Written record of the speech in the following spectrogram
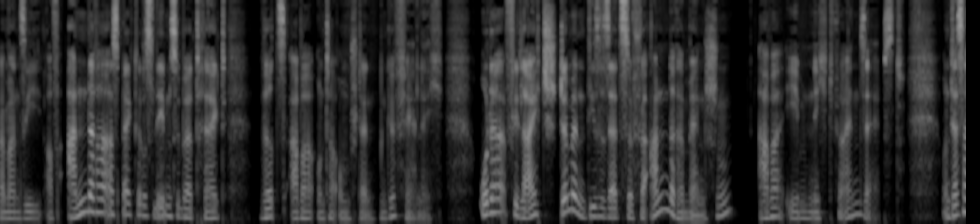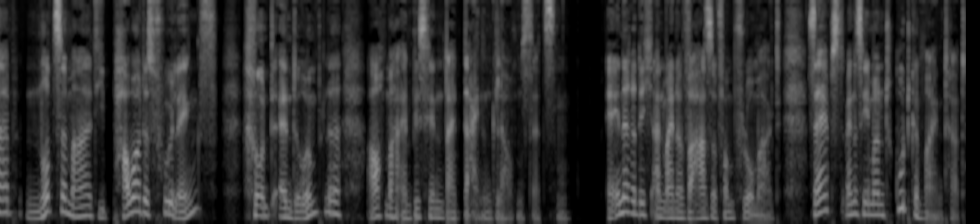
Wenn man sie auf andere Aspekte des Lebens überträgt, wird's aber unter Umständen gefährlich. Oder vielleicht stimmen diese Sätze für andere Menschen, aber eben nicht für einen selbst. Und deshalb nutze mal die Power des Frühlings und entrümple auch mal ein bisschen bei deinen Glaubenssätzen. Erinnere dich an meine Vase vom Flohmarkt. Selbst wenn es jemand gut gemeint hat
